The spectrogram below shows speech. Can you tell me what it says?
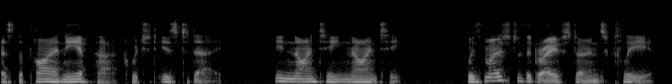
as the Pioneer Park which it is today in 1990, with most of the gravestones cleared.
